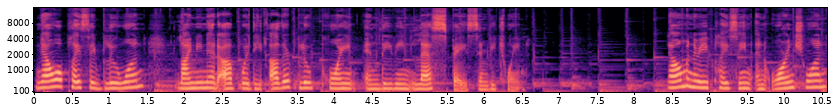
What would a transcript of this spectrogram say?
Now we'll place a blue one, lining it up with the other blue point and leaving less space in between. Now I'm going to be placing an orange one,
